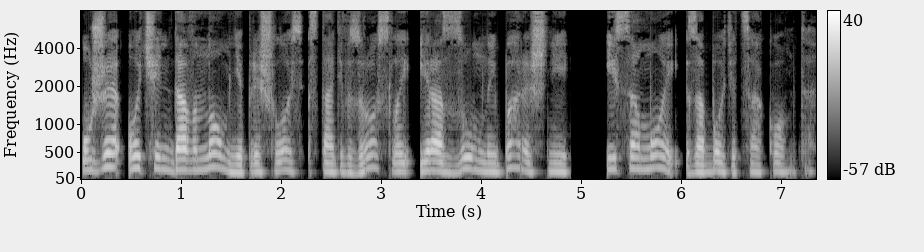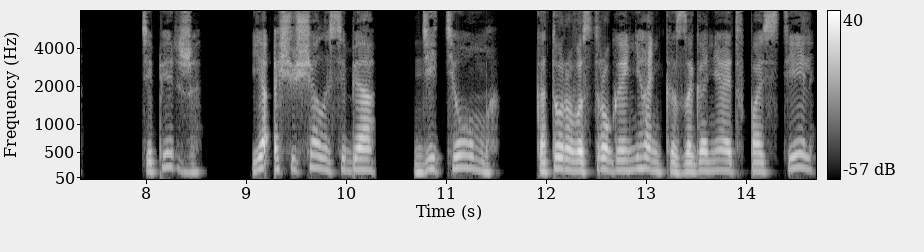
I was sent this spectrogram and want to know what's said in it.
Уже очень давно мне пришлось стать взрослой и разумной барышней и самой заботиться о ком-то. Теперь же я ощущала себя детем, которого строгая нянька загоняет в постель,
